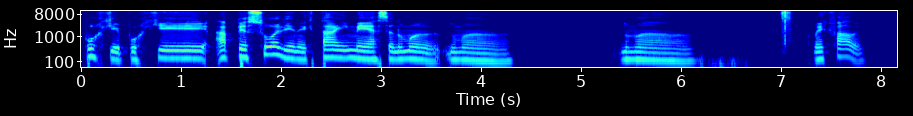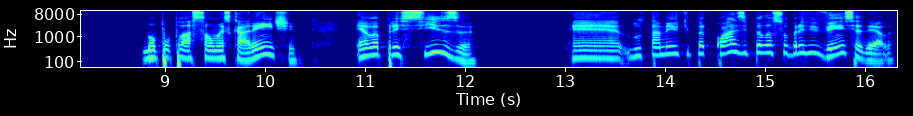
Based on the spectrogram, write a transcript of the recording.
por quê? Porque a pessoa ali, né, que está imersa numa, numa, numa, como é que fala? Numa população mais carente, ela precisa é, lutar meio que pra, quase pela sobrevivência dela.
